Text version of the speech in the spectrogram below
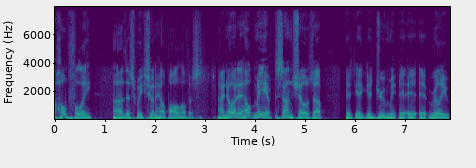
hopefully, uh, this week's going to help all of us. I know it'll help me if the sun shows up. It, it, it drew me. It, it really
